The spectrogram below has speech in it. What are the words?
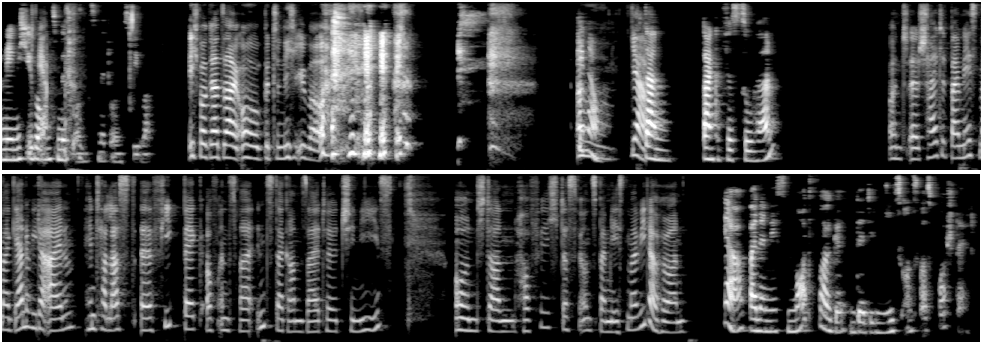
Nee, nicht über ja. uns, mit uns, mit uns lieber. Ich wollte gerade sagen, oh, bitte nicht über uns. genau. Oh, ja. Dann danke fürs Zuhören. Und äh, schaltet beim nächsten Mal gerne wieder ein. Hinterlasst äh, Feedback auf unserer Instagram-Seite Genies. Und dann hoffe ich, dass wir uns beim nächsten Mal wieder hören. Ja, bei der nächsten Mordfolge, in der Denise uns was vorstellt.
